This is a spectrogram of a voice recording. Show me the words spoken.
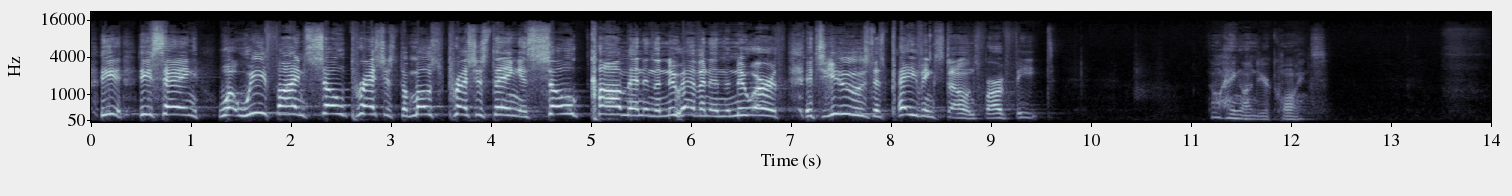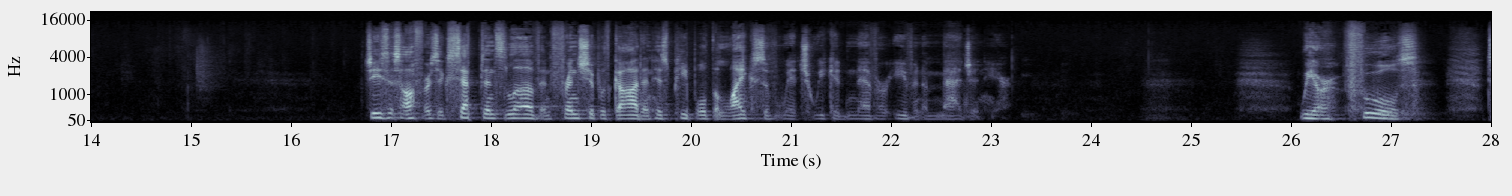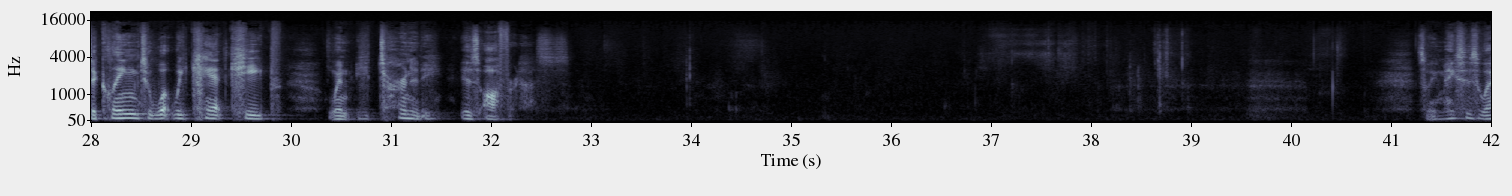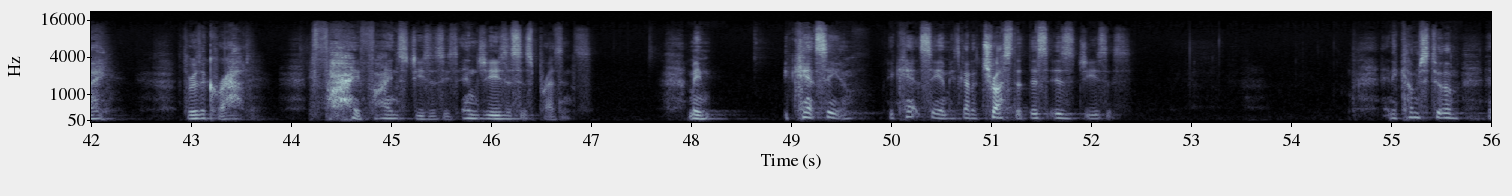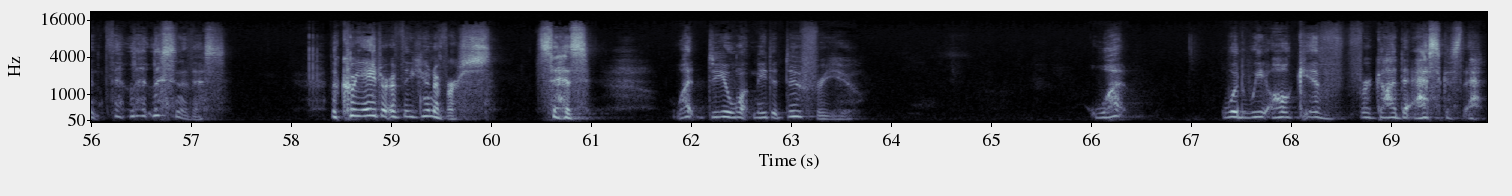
He, he's saying what we find so precious, the most precious thing, is so common in the new heaven and the new earth. It's used as paving stones for our feet. Don't hang on to your coins. Jesus offers acceptance, love, and friendship with God and his people, the likes of which we could never even imagine here. We are fools to cling to what we can't keep when eternity is offered us. So he makes his way through the crowd. He finds Jesus. He's in Jesus' presence. I mean, he can't see him. He can't see him. He's got to trust that this is Jesus. And he comes to him and th- listen to this. The creator of the universe says, What do you want me to do for you? What would we all give for God to ask us that?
